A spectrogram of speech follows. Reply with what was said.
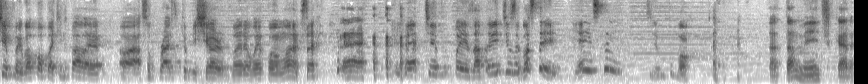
Tipo, igual o Palpatine fala, é, a surprise to be sure, but a weapon one, sabe? É. é, tipo, foi exatamente isso, eu gostei. E é isso aí. É muito bom. Exatamente, cara.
